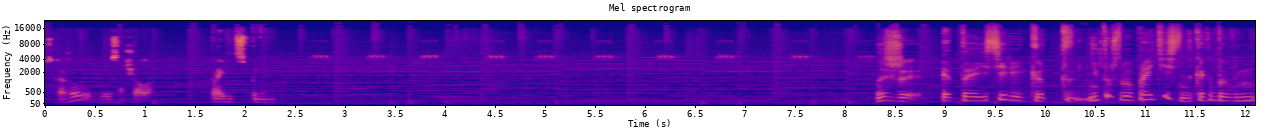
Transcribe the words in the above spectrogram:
скажу, вы сначала пройдитесь по нему. Знаешь, это из серии вот, не то чтобы пройтись, но как бы,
